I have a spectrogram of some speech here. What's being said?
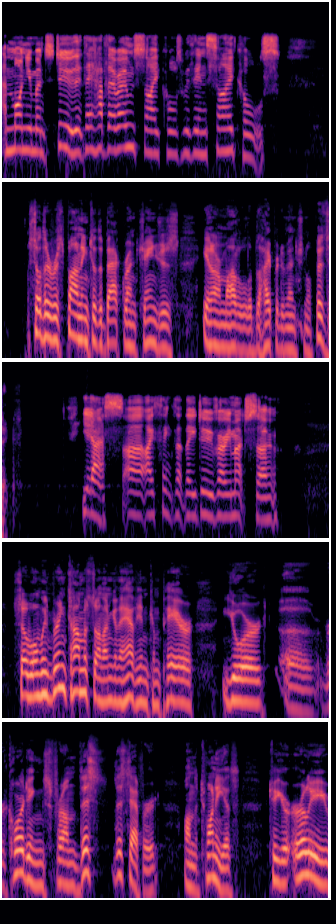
and monuments do. That They have their own cycles within cycles. So they're responding to the background changes in our model of the hyperdimensional physics. Yes, uh, I think that they do very much so. So when we bring Thomas on, I'm going to have him compare your uh, recordings from this this effort on the 20th to your early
